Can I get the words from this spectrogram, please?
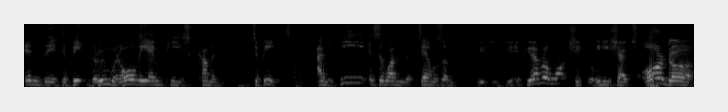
in the debate, the room where all the MPs come and debate, and he is the one that tells them. You, you, if you ever watch it, you'll hear he shouts, "Order,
